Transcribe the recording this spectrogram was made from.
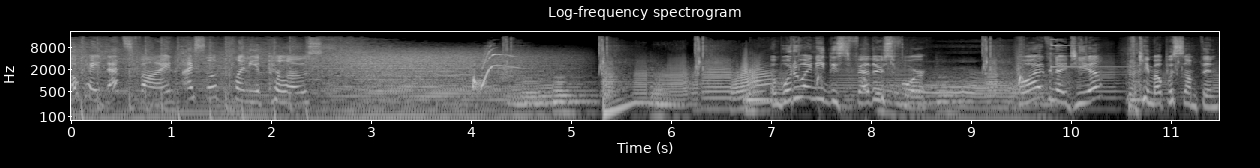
Okay, that's fine. I still have plenty of pillows. And what do I need these feathers for? Oh, I have an idea. I came up with something.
